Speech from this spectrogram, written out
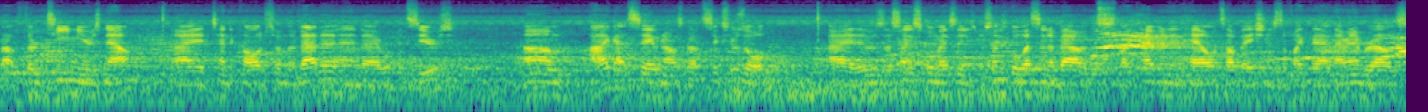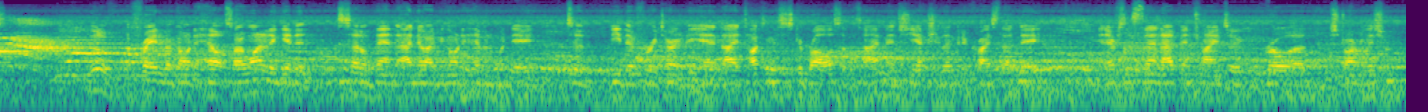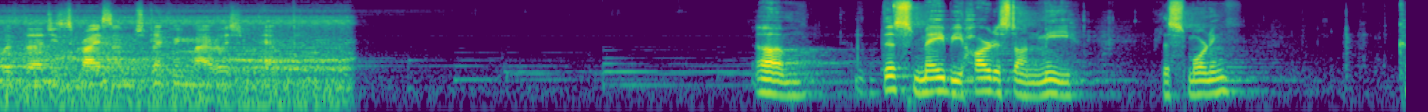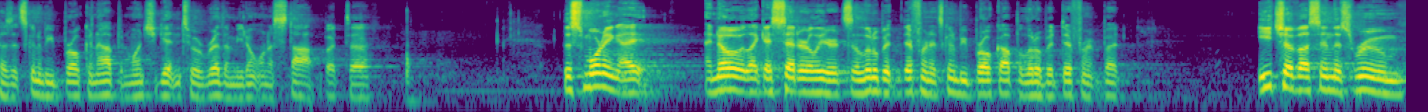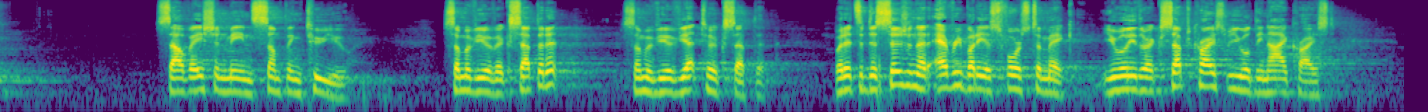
about 13 years now. I attend college from Nevada and I work at Sears. Um, I got saved when I was about six years old. I, it was a Sunday school message, a Sunday school lesson about like heaven and hell and salvation and stuff like that. And I remember I was a little afraid about going to hell, so I wanted to get it settled then. I know I'd be going to heaven one day to be there for eternity. And I talked to Mrs. Cabrales at the time, and she actually led me to Christ that day. And ever since then, I've been trying to grow a strong relationship with uh, Jesus Christ and strengthening my relationship with Him. Um, this may be hardest on me this morning because it's going to be broken up, and once you get into a rhythm, you don't want to stop. But uh, this morning, I, I know, like I said earlier, it's a little bit different. It's going to be broke up a little bit different, but each of us in this room, salvation means something to you. Some of you have accepted it, some of you have yet to accept it. But it's a decision that everybody is forced to make. You will either accept Christ or you will deny Christ.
